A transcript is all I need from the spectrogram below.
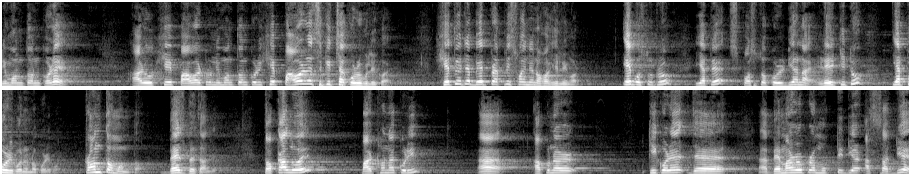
নিমন্ত্ৰণ কৰে আৰু সেই পাৱাৰটো নিমন্ত্ৰণ কৰি সেই পাৱাৰে চিকিৎসা কৰোঁ বুলি কয়। সেইটো এতিয়া বেড প্ৰেক্টিচ হয়নে নহয় হিলিঙৰ এই বস্তুটো ইয়াতে স্পষ্ট কৰি দিয়া নাই। ৰেইকিটো ইয়াত পৰিব নে নপৰিব ত্ৰন্ত বেজ বেজালে টকা লৈ প্ৰাৰ্থনা কৰি আপোনাৰ কি কৰে যে বেমাৰৰ পৰা মুক্তি দিয়াৰ আশ্বাস দিয়ে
